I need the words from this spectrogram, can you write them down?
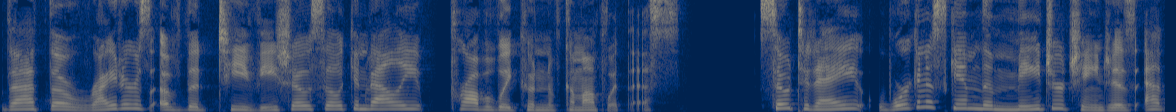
that the writers of the TV show Silicon Valley probably couldn't have come up with this. So today, we're going to skim the major changes at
